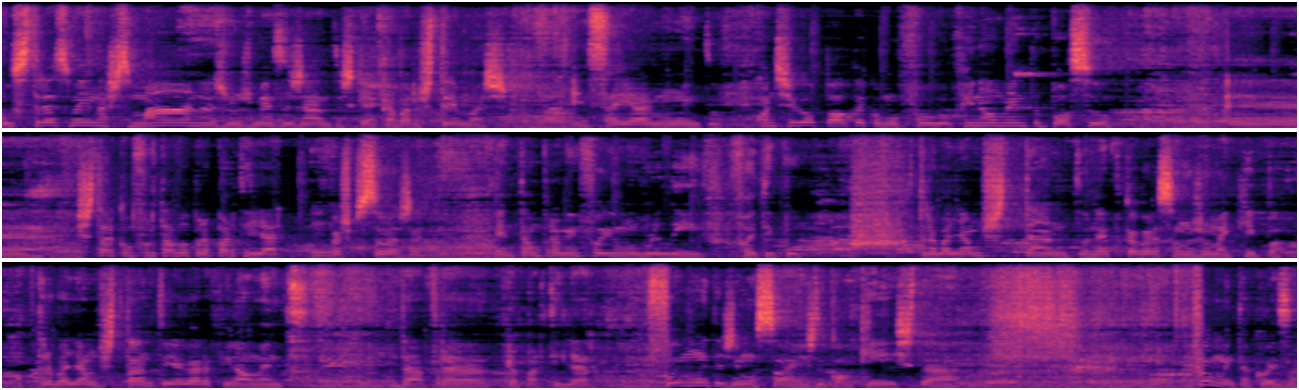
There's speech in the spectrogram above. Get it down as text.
O stress vem nas semanas, nos meses antes, que é acabar os temas, ensaiar muito. Quando chega ao palco é como fogo, finalmente posso eh, estar confortável para partilhar com as pessoas, né? Então para mim foi um relief, foi tipo, trabalhamos tanto, né? Porque agora somos uma equipa, trabalhamos tanto e agora finalmente dá para, para partilhar. Foi muitas emoções de conquista, foi muita coisa.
